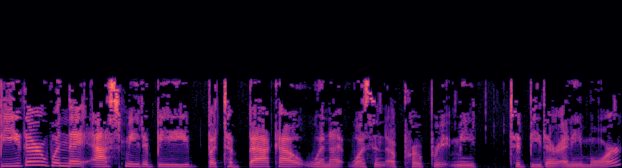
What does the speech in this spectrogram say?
be there when they asked me to be, but to back out when it wasn't appropriate me to be there anymore.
